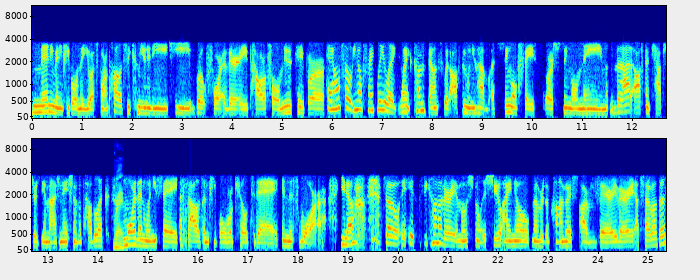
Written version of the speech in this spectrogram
many, many people in the U.S. foreign policy community. He wrote for a very powerful newspaper. And also, you know, frankly, like when it comes down to it, often when you have a single face or a single name, that often captures the imagination of the public right. more than when you say a thousand people were killed today in this war. You know, so it's become a very emotional issue. I know members of Congress Congress are very, very upset about this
